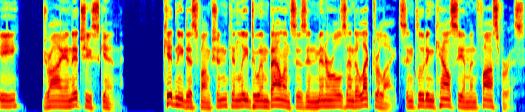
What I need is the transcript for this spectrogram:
E. Dry and itchy skin. Kidney dysfunction can lead to imbalances in minerals and electrolytes, including calcium and phosphorus.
